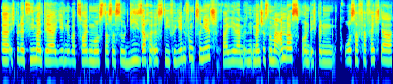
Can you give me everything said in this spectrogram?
Äh, ich bin jetzt niemand, der jeden überzeugen muss, dass es so die Sache ist, die für jeden funktioniert, weil jeder Mensch ist nun mal anders und ich bin großer Verfechter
